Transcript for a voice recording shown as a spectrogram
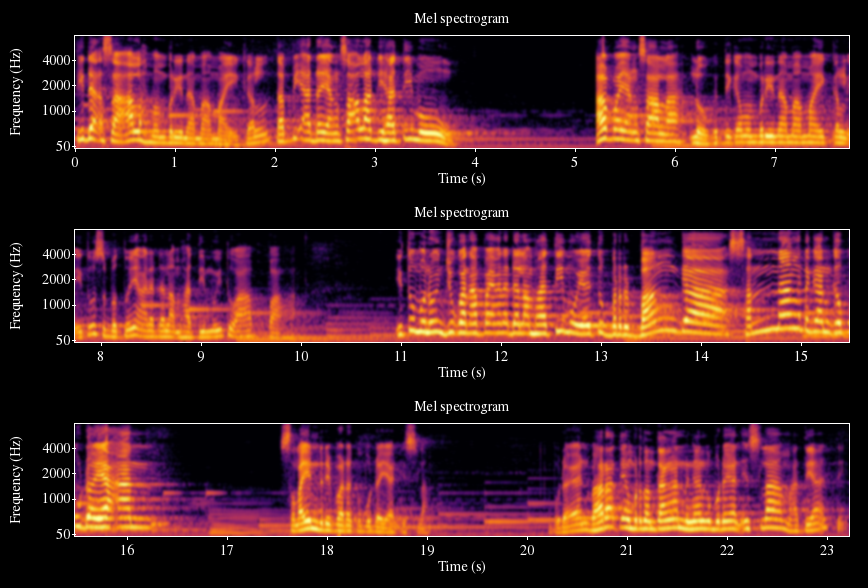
Tidak salah memberi nama Michael, tapi ada yang salah di hatimu. Apa yang salah? Loh, ketika memberi nama Michael itu sebetulnya ada dalam hatimu itu apa? Itu menunjukkan apa yang ada dalam hatimu yaitu berbangga, senang dengan kebudayaan selain daripada kebudayaan Islam. Kebudayaan barat yang bertentangan dengan kebudayaan Islam, hati-hati.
